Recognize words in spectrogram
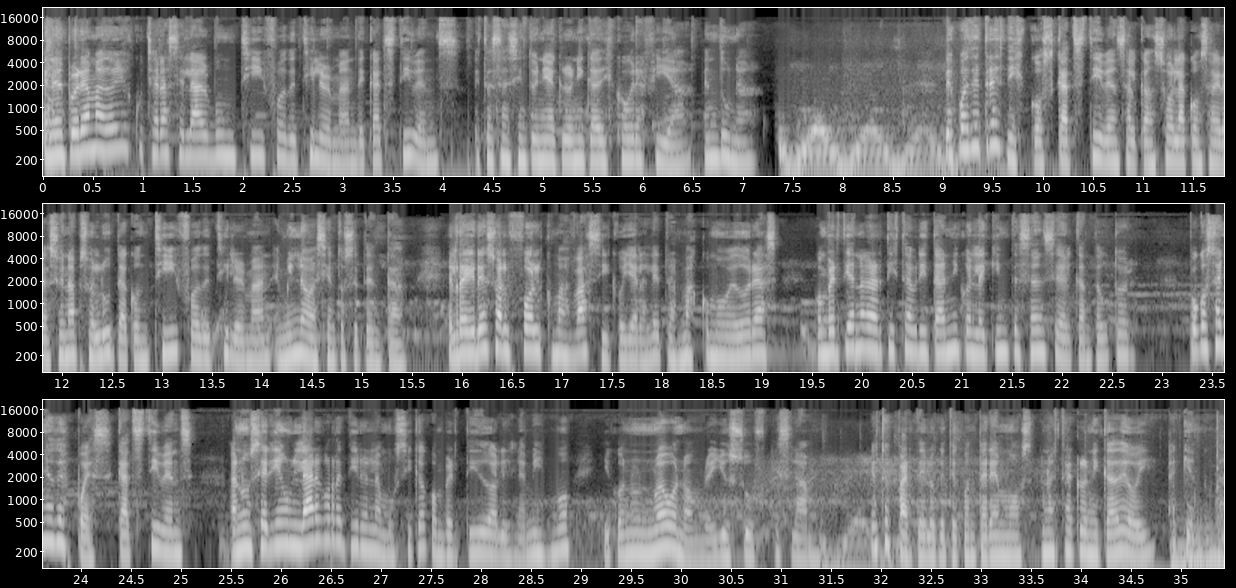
En el programa de hoy escucharás el álbum Tea for the Tillerman de Cat Stevens. Estás en sintonía crónica discografía en Duna. Después de tres discos, Cat Stevens alcanzó la consagración absoluta con Tea for the Tillerman en 1970. El regreso al folk más básico y a las letras más conmovedoras convertían al artista británico en la quinta esencia del cantautor. Pocos años después, Cat Stevens anunciaría un largo retiro en la música convertido al islamismo y con un nuevo nombre, Yusuf Islam. Esto es parte de lo que te contaremos en nuestra crónica de hoy aquí en Duna.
